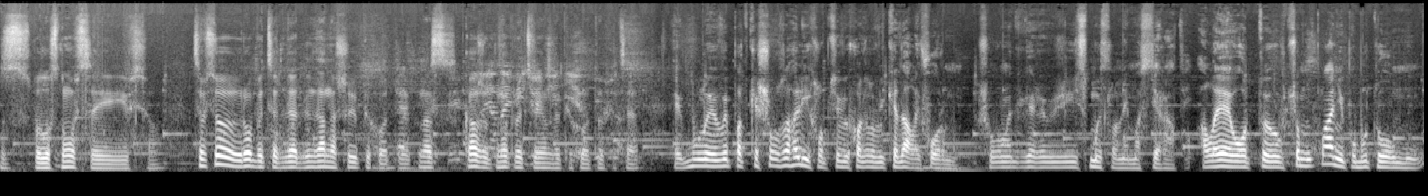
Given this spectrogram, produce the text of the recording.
сполоснувся і все. Це все робиться для, для нашої піхоти. Як нас кажуть, ми працюємо на піхоту офіцер. Були випадки, що взагалі хлопці виходили, викидали форму, що вже і смисла нема стирати. Але от е, в цьому плані побутовому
